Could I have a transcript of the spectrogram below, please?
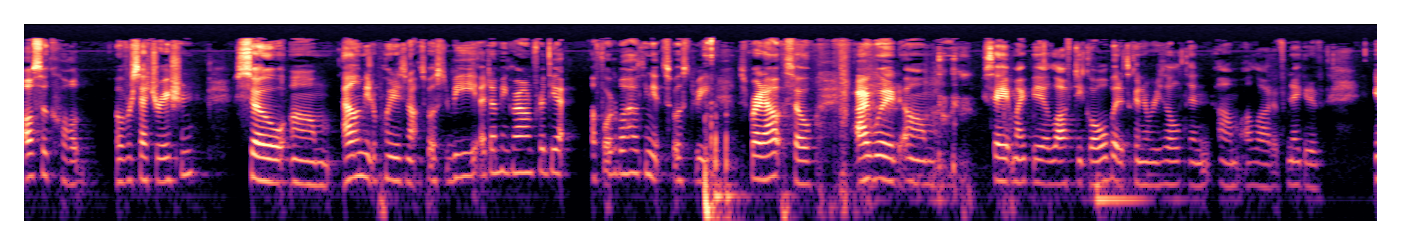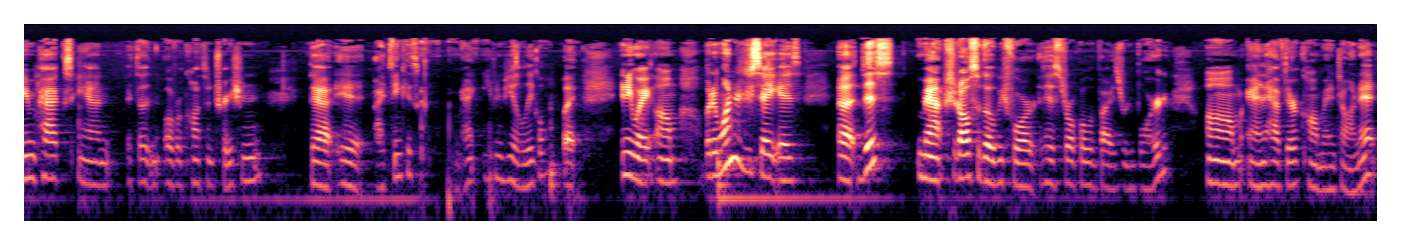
also called oversaturation. So um, Alameda Point is not supposed to be a dumping ground for the affordable housing. It's supposed to be spread out. So I would um, say it might be a lofty goal, but it's going to result in um, a lot of negative impacts, and it's an overconcentration that it, I think is, might even be illegal. But anyway, um, what I wanted to say is, uh, this map should also go before the Historical Advisory Board um, and have their comment on it,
